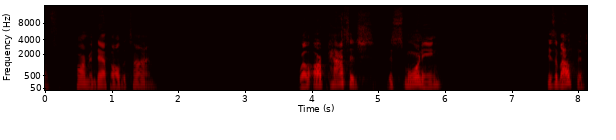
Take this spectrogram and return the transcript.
of harm and death all the time? Well, our passage this morning is about this.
